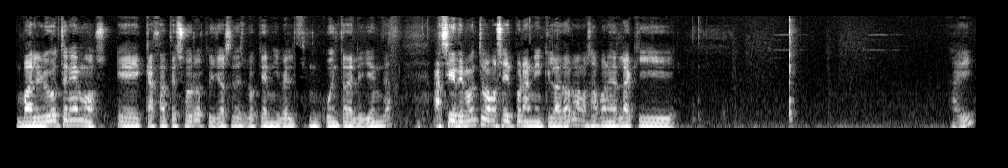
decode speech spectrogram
Vale, luego tenemos eh, cazatesoros, pero ya se desbloquea a nivel 50 de leyenda. Así que de momento vamos a ir por aniquilador. Vamos a ponerle aquí... Ahí.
